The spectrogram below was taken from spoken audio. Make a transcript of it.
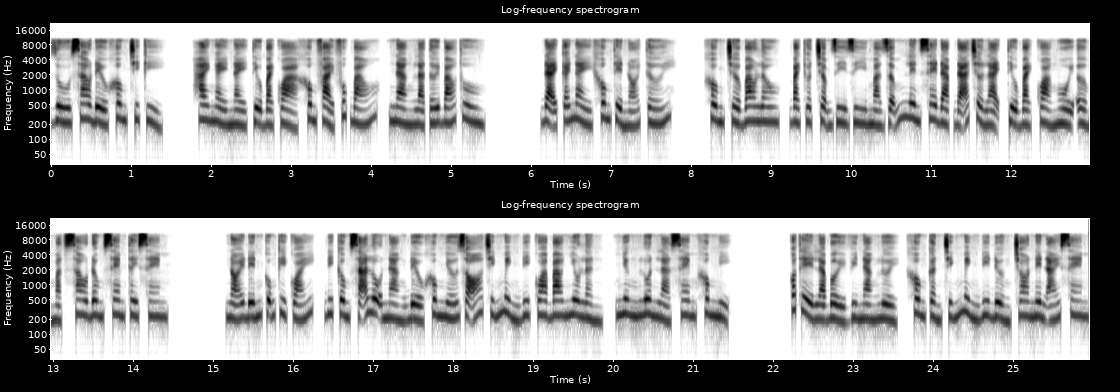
Dù sao đều không chi kỷ, hai ngày này tiểu bạch quả không phải phúc báo, nàng là tới báo thù. Đại cái này không thể nói tới. Không chờ bao lâu, bạch thuật chậm gì gì mà dẫm lên xe đạp đã trở lại tiểu bạch quả ngồi ở mặt sau đông xem tây xem. Nói đến cũng kỳ quái, đi công xã lộ nàng đều không nhớ rõ chính mình đi qua bao nhiêu lần, nhưng luôn là xem không nị. Có thể là bởi vì nàng lười, không cần chính mình đi đường cho nên ái xem.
